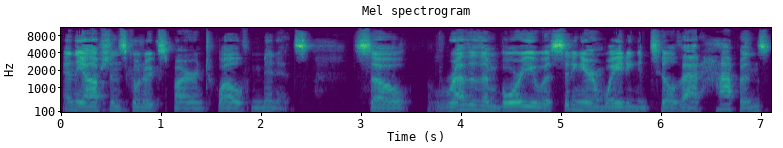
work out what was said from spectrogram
and the option is going to expire in 12 minutes. So rather than bore you with sitting here and waiting until that happens,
